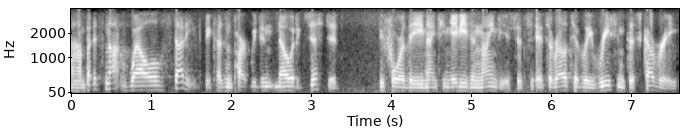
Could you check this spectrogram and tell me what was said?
Um, but it's not well studied because, in part, we didn't know it existed before the 1980s and 90s. It's, it's a relatively recent discovery,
